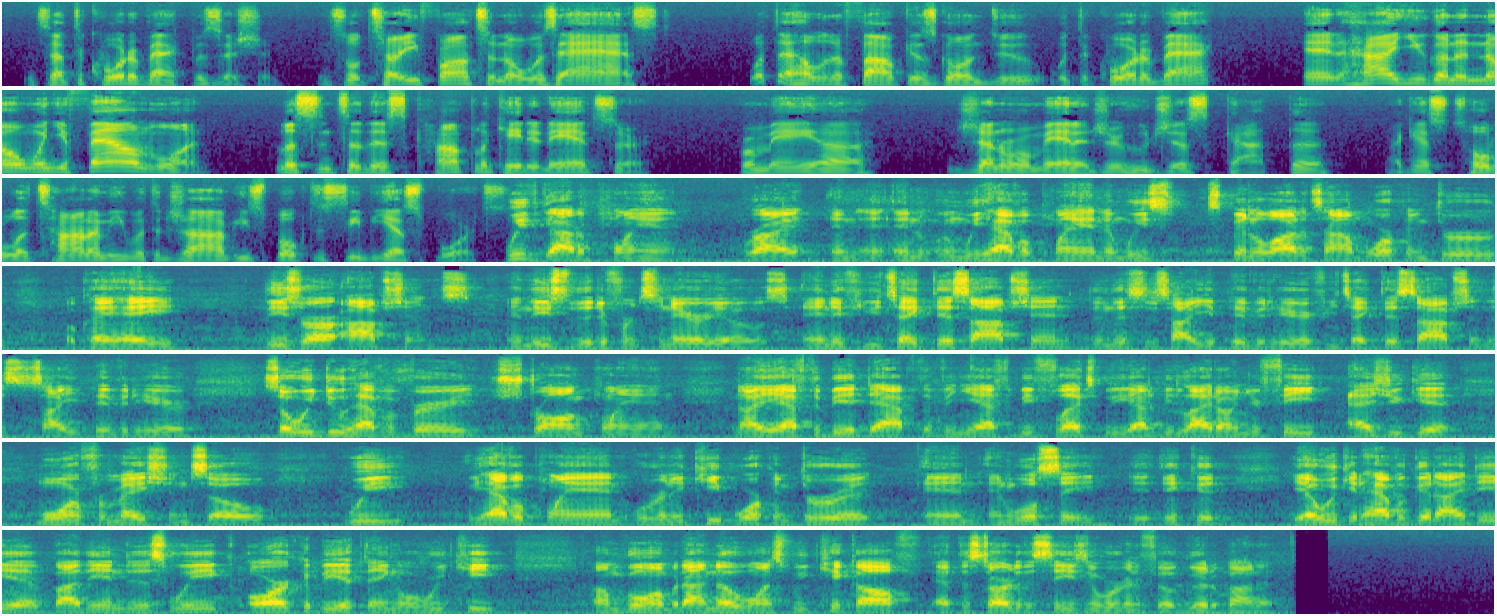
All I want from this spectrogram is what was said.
it's at the quarterback position. And so Terry Fontenot was asked, what the hell are the Falcons going to do with the quarterback? And how are you going to know when you found one? Listen to this complicated answer from a uh, general manager who just got the I guess, total autonomy with the job. He spoke to CBS Sports. We've got a plan, right? And, and, and we have a plan, and we spend a lot of time working through, okay, hey, these are our options and these are the different scenarios and if you take this option then this is how you pivot here if you take this option this is how you pivot here so we do have a very strong plan now you have to be adaptive and you have to be flexible you got to be light on your feet as you get more information so we we have a plan we're going to keep working through it and and we'll see it, it, could yeah we could have a good idea by the end of this week or it could be a thing where we keep um, going but i know once we kick off at the start of the season we're going to feel good about it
